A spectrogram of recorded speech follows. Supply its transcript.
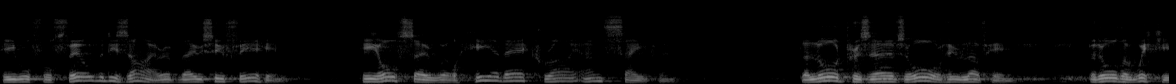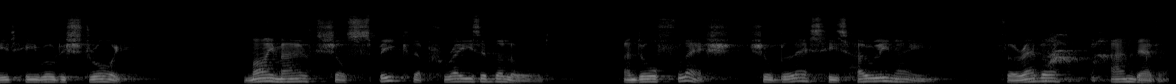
He will fulfill the desire of those who fear him. He also will hear their cry and save them. The Lord preserves all who love him, but all the wicked he will destroy. My mouth shall speak the praise of the Lord, and all flesh shall bless his holy name forever and ever.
